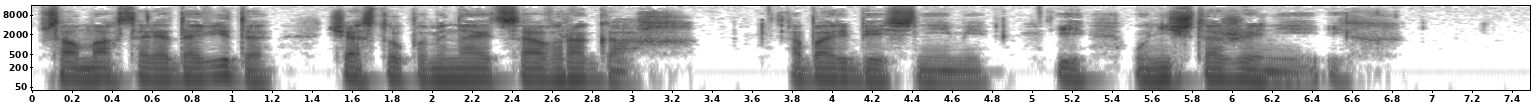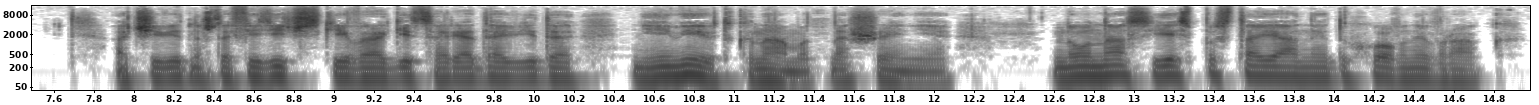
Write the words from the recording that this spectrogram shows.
В псалмах царя Давида часто упоминается о врагах, о борьбе с ними и уничтожении их. Очевидно, что физические враги царя Давида не имеют к нам отношения, но у нас есть постоянный духовный враг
